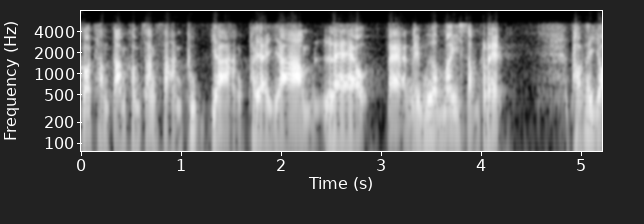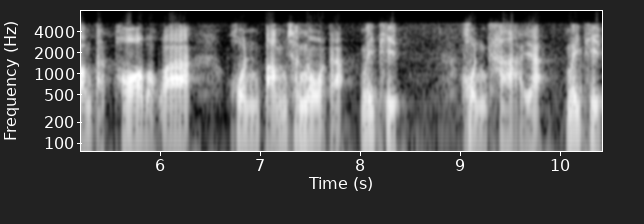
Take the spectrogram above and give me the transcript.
ก็ทำตามคำสั่งศาลทุกอย่างพยายามแล้ว แต่ในเมื่อไม่สำเร็จ พระพยอมตัดพ้อบอกว่า คนปั๊มโฉนดอะไม่ผิด คนขายอะไม่ผิด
